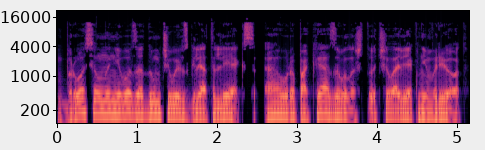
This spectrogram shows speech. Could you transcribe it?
Бросил на него задумчивый взгляд Лекс. Аура показывала, что человек не врет.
